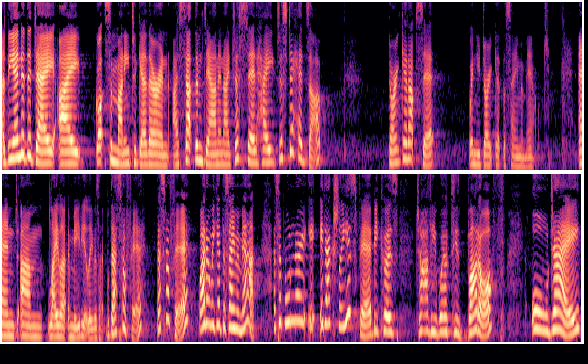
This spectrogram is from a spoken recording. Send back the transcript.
At the end of the day, I got some money together and I sat them down and I just said, Hey, just a heads up, don't get upset when you don't get the same amount. And um, Layla immediately was like, Well, that's not fair. That's not fair. Why don't we get the same amount? I said, Well, no, it, it actually is fair because Jarvie worked his butt off all day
